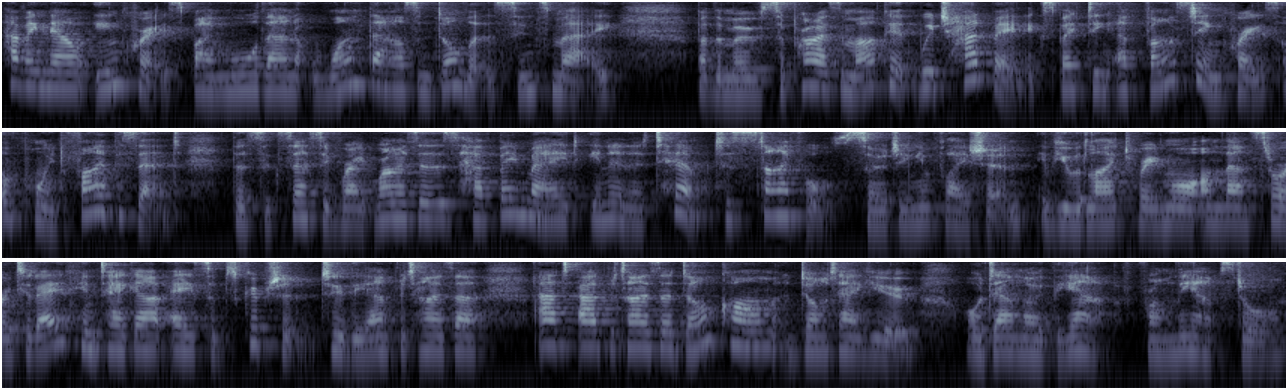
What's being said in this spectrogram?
having now increased by more than $1,000 since May. But the move surprised the market, which had been expecting a fast increase of 0.5%. The successive rate rises have been made in an attempt to stifle surging inflation. If you would like to read more on that story today, you can take out a subscription to The Advertiser at advertiser.com.au or download the app from the App Store.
